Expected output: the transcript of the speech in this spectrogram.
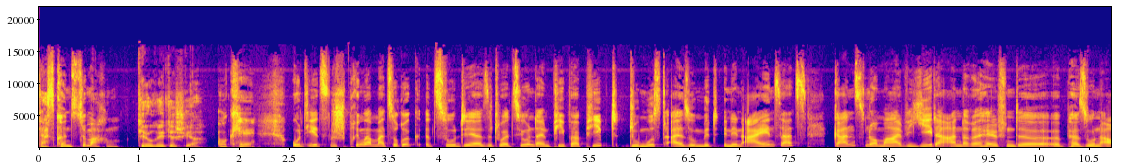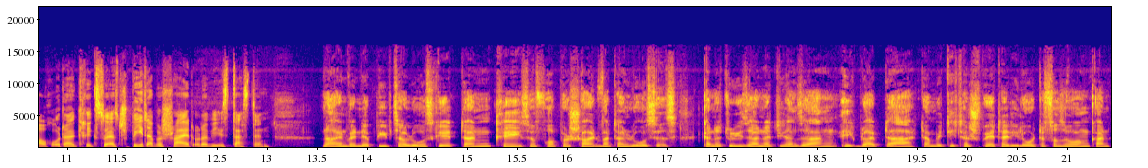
das könntest du machen. Theoretisch ja. Okay. Und jetzt springen wir mal zurück zu der Situation, dein Pieper piept. Du musst also mit in den Einsatz, ganz normal wie jede andere helfende äh, Person auch. Oder kriegst du erst später Bescheid oder wie ist das denn? Nein, wenn der Piepser losgeht, dann kriege ich sofort Bescheid, was dann los ist. Kann natürlich sein, dass die dann sagen, ich bleib da, damit ich dann später die Leute versorgen kann.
